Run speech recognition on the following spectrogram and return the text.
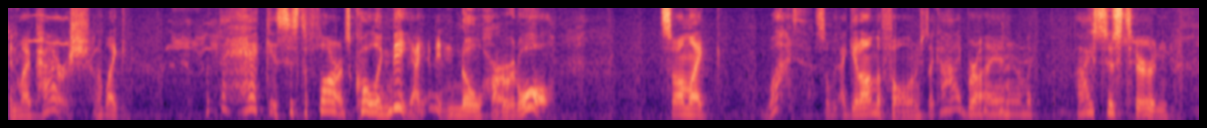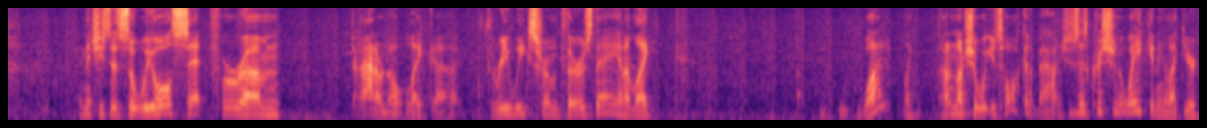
in my parish. I'm like, what the heck is Sister Florence calling me? I didn't know her at all. So I'm like, what? So I get on the phone and she's like, hi, Brian. And I'm like, hi, sister. And, and then she says, so we all set for, um, I don't know, like uh, three weeks from Thursday? And I'm like, what? Like, I'm not sure what you're talking about. She says, Christian Awakening. Like, you're,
